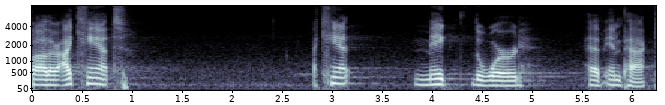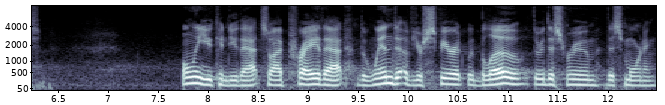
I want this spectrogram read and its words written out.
Father, I can't I can't make the word have impact. Only you can do that. So I pray that the wind of your spirit would blow through this room this morning.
